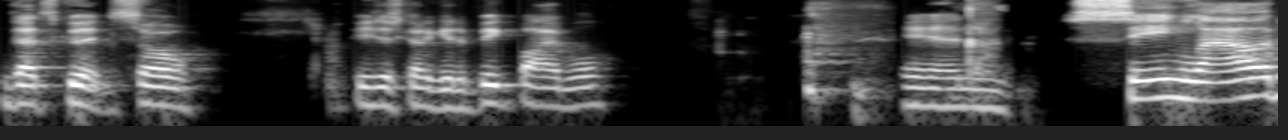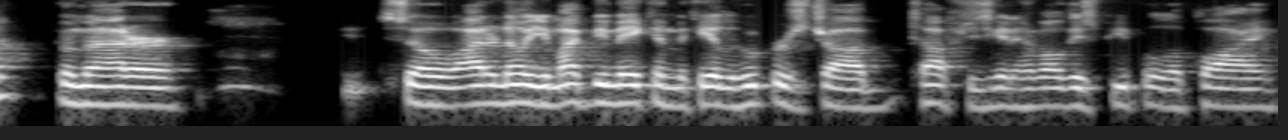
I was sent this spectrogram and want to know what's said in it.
that's good. So you just got to get a big Bible and sing loud no matter. So I don't know, you might be making Michaela Hooper's job tough. She's going to have all these people apply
